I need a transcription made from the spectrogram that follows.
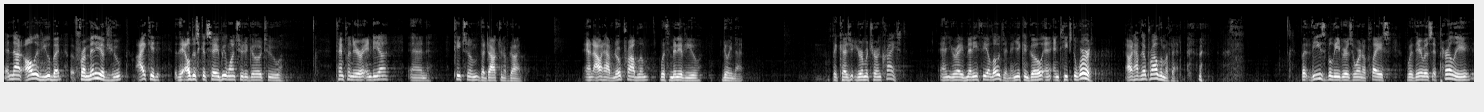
not all of you, but for many of you, I could, the elders could say, we want you to go to Templanera, India, and teach them the doctrine of God. And I would have no problem with many of you doing that. Because you're mature in Christ. And you're a many theologian. And you can go and, and teach the Word. I would have no problem with that. But these believers were in a place where there was apparently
